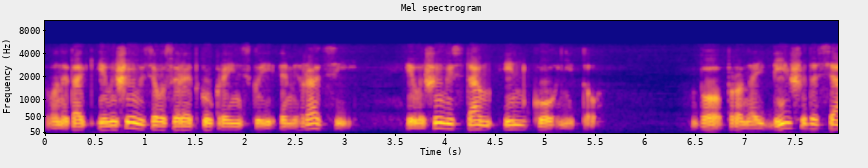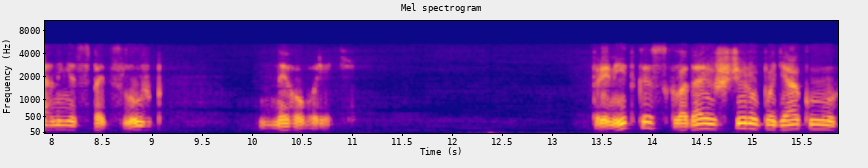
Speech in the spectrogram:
Вони так і лишилися в осередку української еміграції і лишились там інкогніто, бо про найбільше досягнення спецслужб не говорять. Примітка складаю щиру подяку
